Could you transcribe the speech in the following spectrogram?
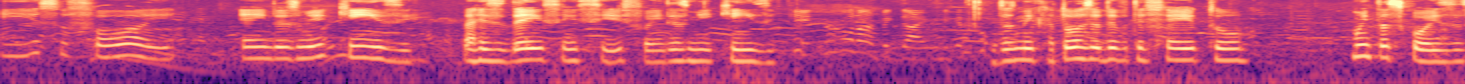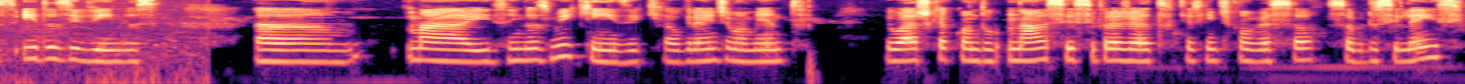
E isso foi em 2015. A residência em si foi em 2015. Em 2014 eu devo ter feito muitas coisas, idas e vindas. Um, mas em 2015, que é o grande momento, eu acho que é quando nasce esse projeto que a gente conversou sobre o silêncio.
